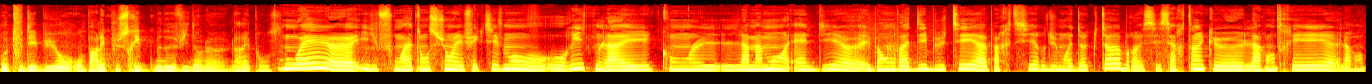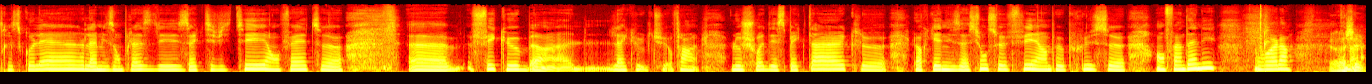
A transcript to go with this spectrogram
Au tout début, on, parlait plus rythme de vie dans la, réponse. Ouais, ils font attention effectivement au, rythme là et quand la maman elle dit, eh ben on va débuter à partir du mois d'octobre, c'est certain que la rentrée, la rentrée scolaire, la mise en place des activités en fait euh, fait que ben, la culture, enfin le choix des spectacles, l'organisation se fait un peu plus euh, en fin d'année. Voilà. Rachel,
